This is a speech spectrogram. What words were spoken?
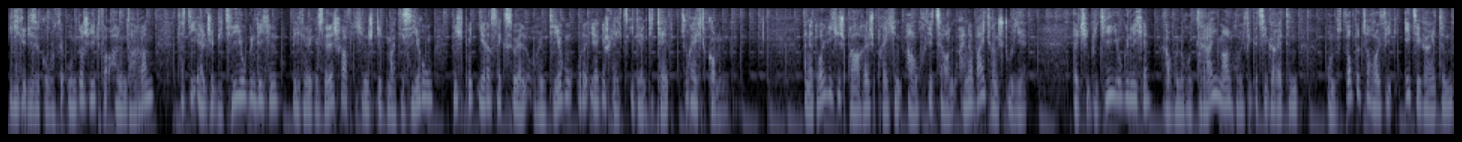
liege dieser große Unterschied vor allem daran, dass die LGBT-Jugendlichen wegen der gesellschaftlichen Stigmatisierung nicht mit ihrer sexuellen Orientierung oder ihrer Geschlechtsidentität zurechtkommen. Eine deutliche Sprache sprechen auch die Zahlen einer weiteren Studie. LGBT-Jugendliche rauchen rund dreimal häufiger Zigaretten und doppelt so häufig E-Zigaretten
